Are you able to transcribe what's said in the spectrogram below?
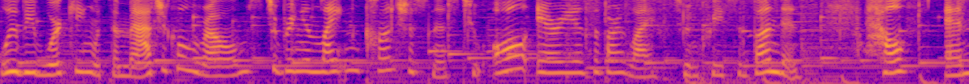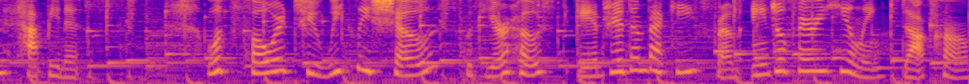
We'll be working with the magical realms to bring enlightened consciousness to all areas of our life to increase abundance, health, and happiness. Look forward to weekly shows with your host, Andrea Dumbecki from angelfairyhealing.com.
